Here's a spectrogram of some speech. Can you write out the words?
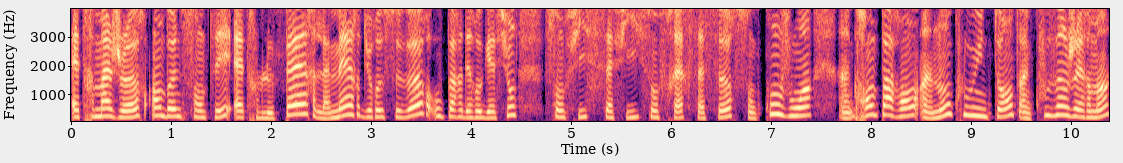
être majeur, en bonne santé, être le père, la mère du receveur ou par dérogation son fils, sa fille, son frère, sa sœur, son conjoint, un grand-parent, un oncle ou une tante, un cousin germain,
